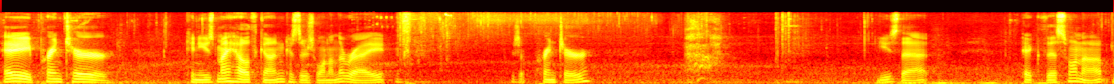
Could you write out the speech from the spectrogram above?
Hey, printer. Can use my health gun, because there's one on the right. There's a printer. Use that. Pick this one up.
